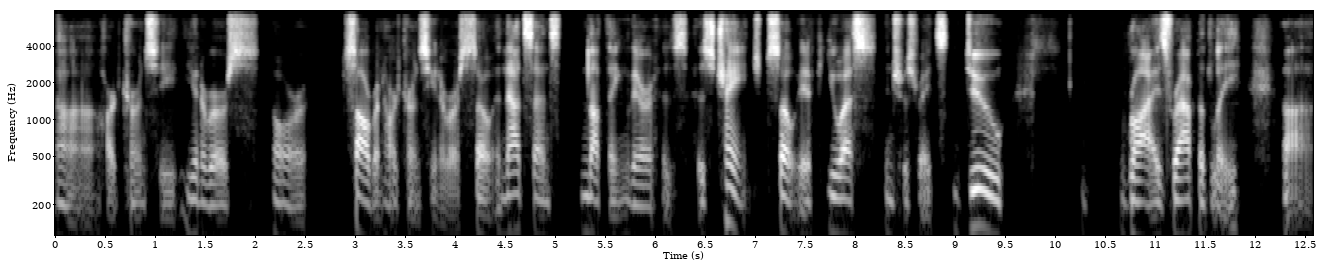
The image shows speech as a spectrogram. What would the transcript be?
uh, hard currency universe or sovereign hard currency universe. So in that sense, nothing there has has changed. So if U.S. interest rates do rise rapidly, uh,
